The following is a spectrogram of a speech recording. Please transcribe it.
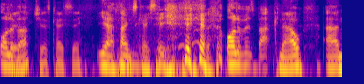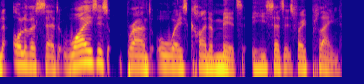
Oliver. Cheers, cheers Casey. Yeah, thanks, Casey. Oliver's back now, and Oliver said, "Why is this brand always kind of mid?" He says it's very plain.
